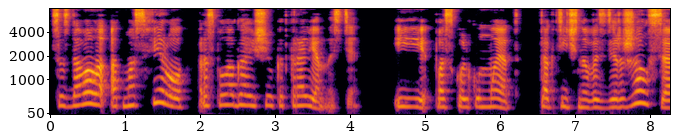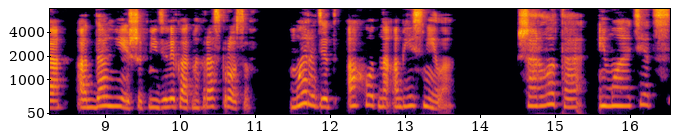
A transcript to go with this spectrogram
создавало атмосферу, располагающую к откровенности. И поскольку Мэт тактично воздержался от дальнейших неделикатных расспросов, Мередит охотно объяснила. «Шарлотта и мой отец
